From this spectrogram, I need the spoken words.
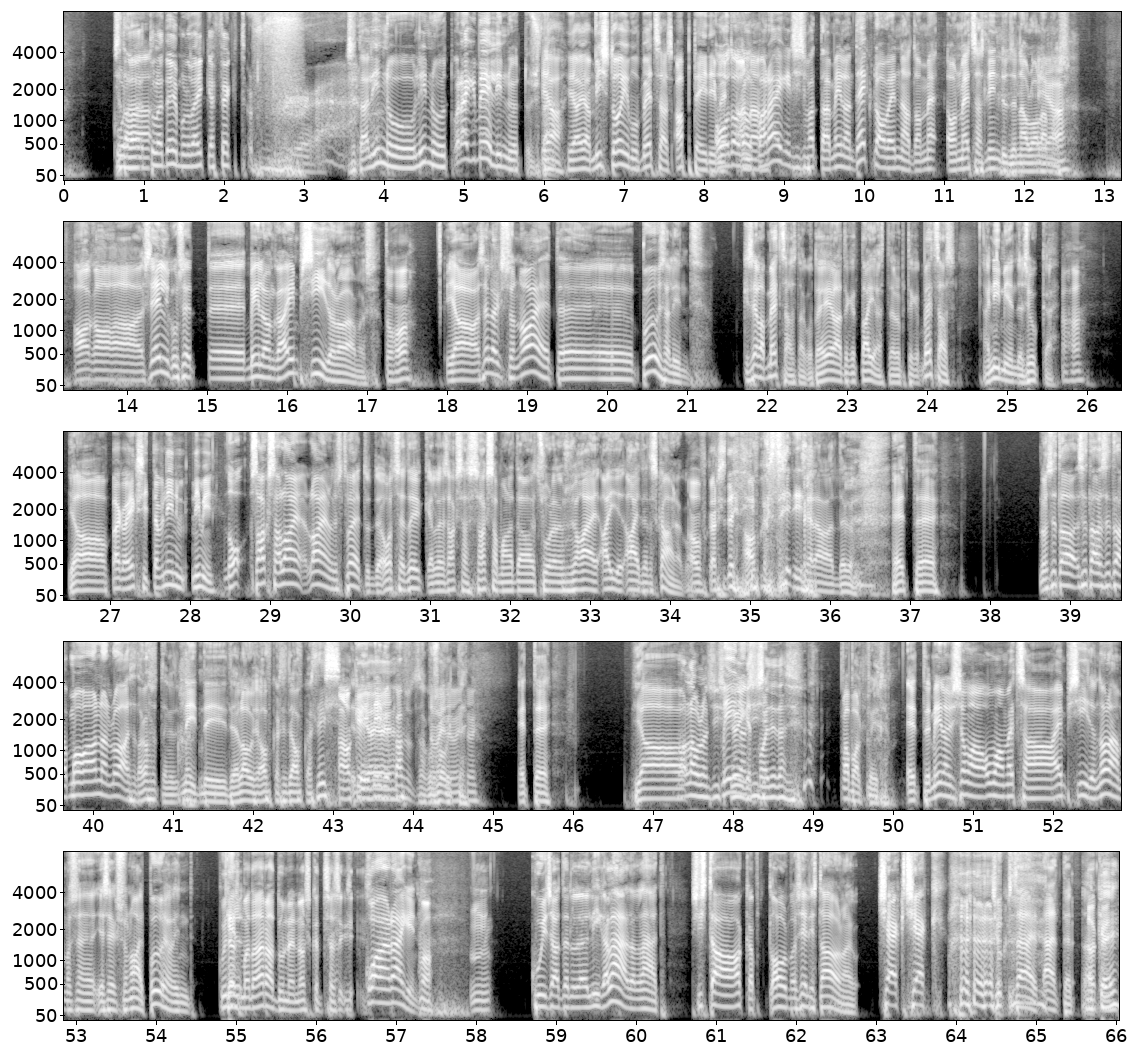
kuule Seda-, tule tee mulle väike efekt. seda linnu, linnujuttu, ma räägin veel linnujuttu siis. ja, ja, ja mis toimub metsas, update ime. oot, oot, oot, ma räägin siis, vaata, meil on tehnovennad on, on metsas lindude näol olemas. aga selgus, et eh, meil on ka MC-d on olemas ja selleks on aed eh, põõsalind, kes elab metsas nagu, ta ei ela tegelikult aias, ta elab tegelikult metsas, nimi on tal sihuke. Ja väga eksitav nimi, no saksa laen, laenudest võetud otsetõlkele Saksas, Saksamaale tahavad suure tõenäosusega aed- aed- aedades ka nagu. Aufkarstedt. Afganistanis elavad nagu, et eh, no seda, seda, seda ma annan loa seda kasutada, neid, neid lause Afganistan ja Afganistan Aa, okei, neid neid võib kasutada, kui soovite, et eh, ja ma laulan siiski õiget siis- moodi edasi. vabalt võid, et meil on siis oma, oma metsa MC-d on olemas ja selleks on aed põõsalind. Kuidas Kel- ma ta ära tunnen, oskad sa? kohe räägin No. mm,. kui sa talle liiga lähedale lähed, siis ta hakkab laulma sellist laulu nagu Jack, Jack, siukest häält, häält teeb. okei.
